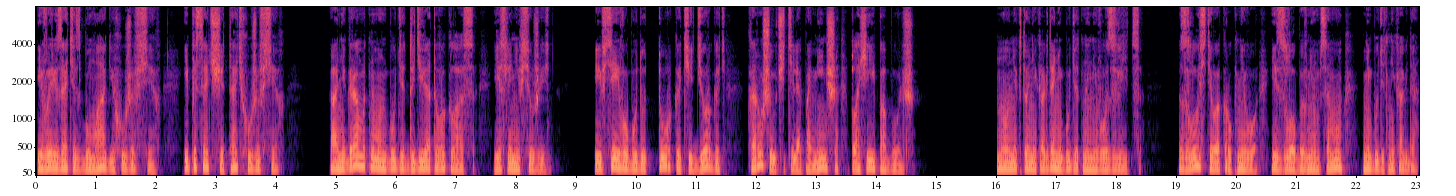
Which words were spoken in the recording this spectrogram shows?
И вырезать из бумаги хуже всех, и писать считать хуже всех. А неграмотным он будет до девятого класса, если не всю жизнь и все его будут туркать и дергать, хорошие учителя поменьше, плохие побольше. Но никто никогда не будет на него злиться. Злости вокруг него и злобы в нем самом не будет никогда.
